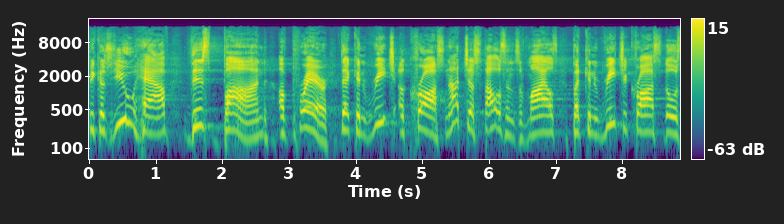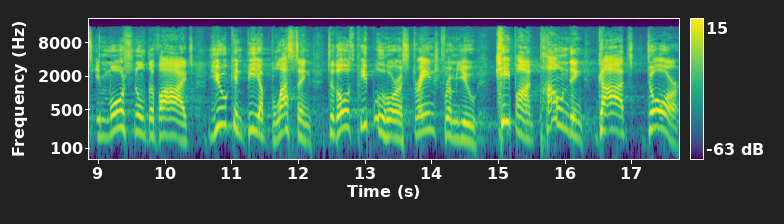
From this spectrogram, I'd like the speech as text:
because you have this bond of prayer that can reach across not just thousands of miles, but can reach across those emotional divides. You can be a blessing to those people who are estranged from you. Keep on pounding God's door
